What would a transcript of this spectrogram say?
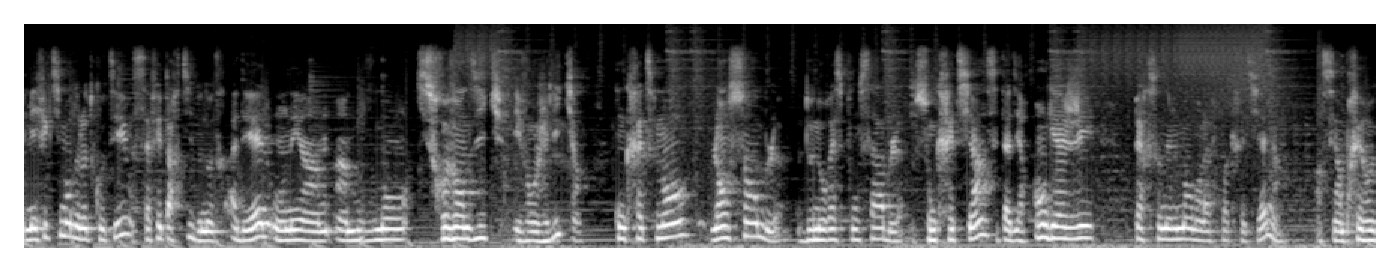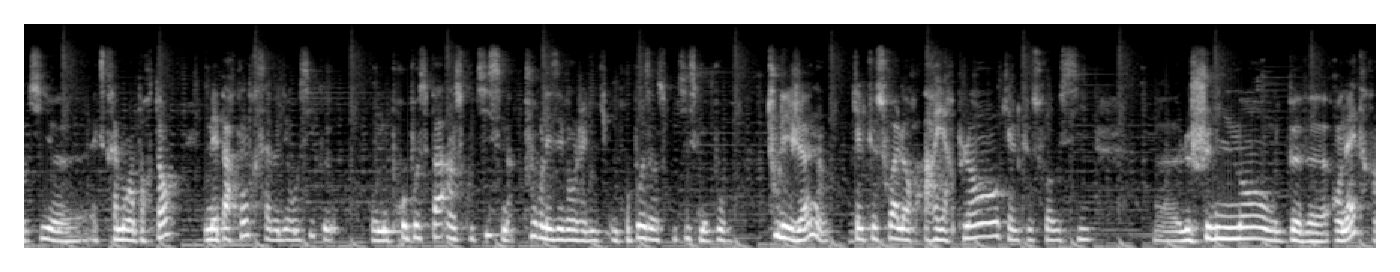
Mais effectivement, de notre côté, ça fait partie de notre ADN. On est un, mouvement qui se revendique évangélique. Concrètement, l'ensemble de nos responsables sont chrétiens, c'est-à-dire engagés personnellement dans la foi chrétienne. C'est un prérequis extrêmement important. Mais par contre, ça veut dire aussi qu'on ne propose pas un scoutisme pour les évangéliques. On propose un scoutisme pour tous les jeunes, quel que soit leur arrière-plan, quel que soit aussi euh, le cheminement où ils peuvent euh, en être.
